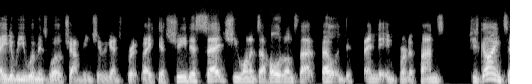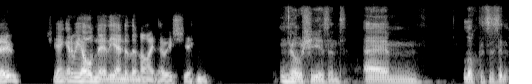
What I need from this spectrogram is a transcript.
AEW Women's World Championship against Britt Baker. Shida said she wanted to hold on to that belt and defend it in front of fans. She's going to. She ain't going to be holding it at the end of the night, though, is she? No, she isn't. Um, look, this is an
